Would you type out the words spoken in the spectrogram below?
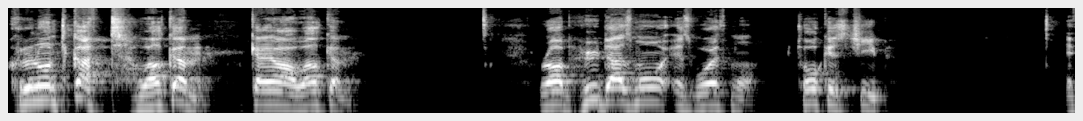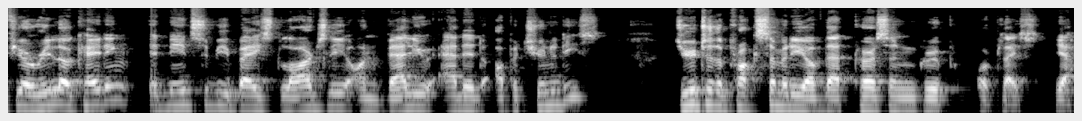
Krunontkat, welcome. KR, welcome. Rob, who does more is worth more. Talk is cheap. If you're relocating, it needs to be based largely on value added opportunities due to the proximity of that person, group, or place. Yeah.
